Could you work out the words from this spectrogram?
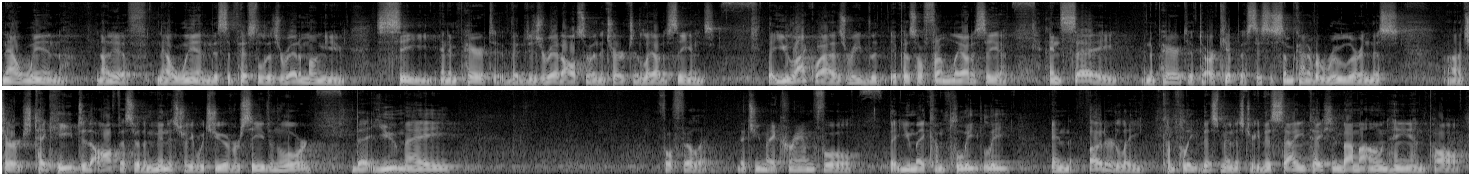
Now when, not if, now when this epistle is read among you, see an imperative that it is read also in the church of the Laodiceans that you likewise read the epistle from Laodicea and say an imperative to Archippus. This is some kind of a ruler in this uh, church. Take heed to the office or the ministry which you have received in the Lord, that you may fulfill it, that you may cram full, that you may completely and utterly complete this ministry. This salutation by my own hand, Paul.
